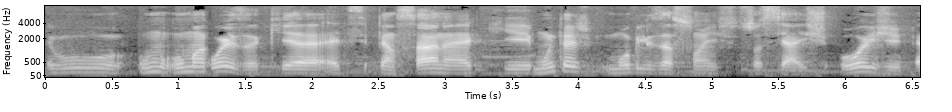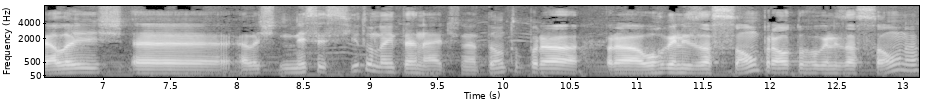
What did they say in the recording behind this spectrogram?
eu, uma coisa que é, é, de se pensar, né, é que muitas mobilizações sociais hoje, elas, é, elas necessitam aproveitam da internet, né? Tanto para organização, para auto-organização, né?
